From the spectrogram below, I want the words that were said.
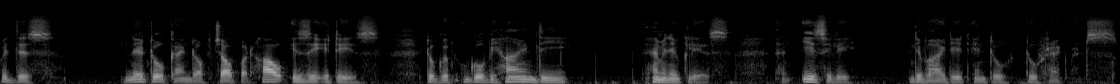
with this Neto kind of chopper, how easy it is to go, go behind the heminucleus and easily divide it into two fragments.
